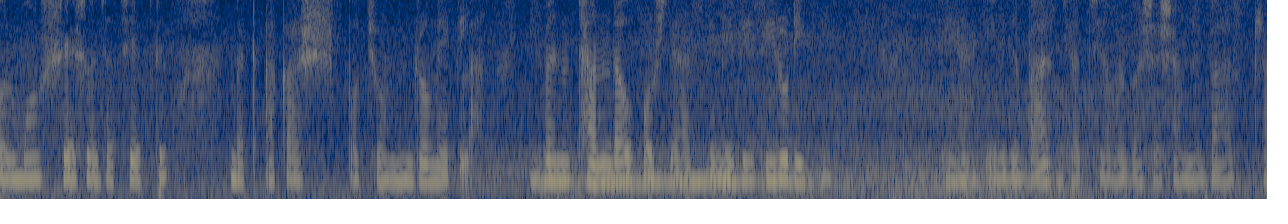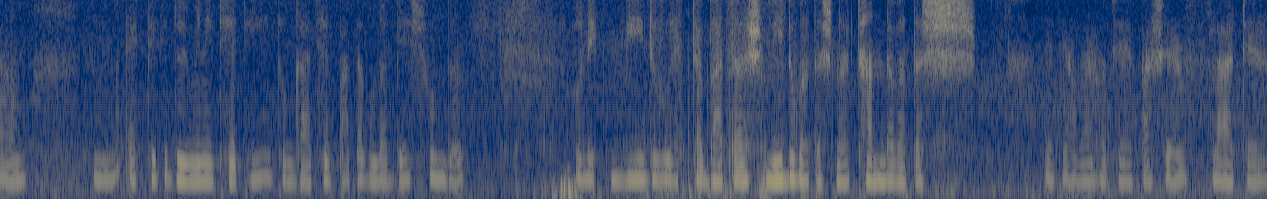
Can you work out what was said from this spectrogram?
অলমোস্ট শেষ হয়ে যাচ্ছে এপ্রিল, বাট আকাশ প্রচণ্ড মেঘলা। ইভেন ঠান্ডাও পড়ছে, আজকে মেবি জিরো ডিগ্রি এই আর কি যে বাস যাচ্ছে আমার বাসার সামনে, বাস, ট্রাম এক থেকে দুই মিনিট হেঁটেই। তো গাছের পাতাগুলো বেশ সুন্দর। অনেক মৃদু একটা বাতাস, মৃদু বাতাস না, ঠান্ডা বাতাস। এই যে আমার হচ্ছে পাশের ফ্ল্যাটের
